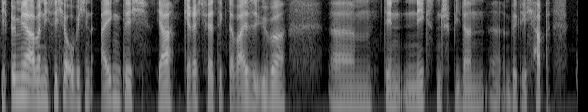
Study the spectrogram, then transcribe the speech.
Ich bin mir aber nicht sicher, ob ich ihn eigentlich, ja, gerechtfertigterweise über ähm, den nächsten Spielern äh, wirklich hab. Äh,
